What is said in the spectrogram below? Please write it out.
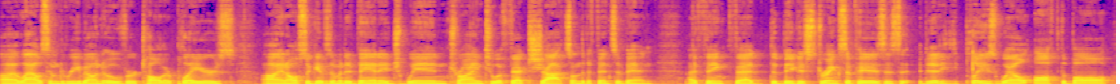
uh, allows him to rebound over taller players, uh, and also gives him an advantage when trying to affect shots on the defensive end. I think that the biggest strengths of his is that he plays well off the ball.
